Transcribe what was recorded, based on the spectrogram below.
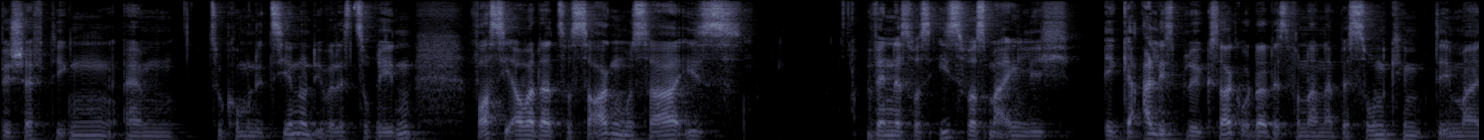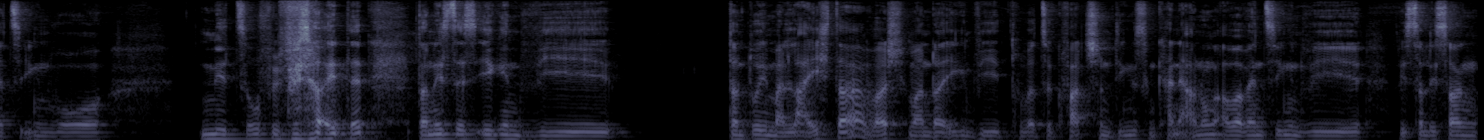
beschäftigen, ähm, zu kommunizieren und über das zu reden. Was ich aber dazu sagen muss, auch, ist, wenn das was ist, was mir eigentlich egal ist, blöd gesagt, oder das von einer Person kommt, die mir jetzt irgendwo nicht so viel bedeutet, dann ist das irgendwie, dann tue ich mir leichter, weißt du, wenn da irgendwie drüber zu quatschen und Dings und keine Ahnung, aber wenn es irgendwie, wie soll ich sagen,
